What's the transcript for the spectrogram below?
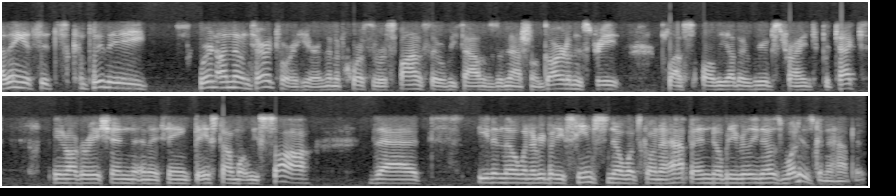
I think it's it's completely we're in unknown territory here. And then, of course, the response there will be thousands of National Guard on the street, plus all the other groups trying to protect the inauguration. And I think, based on what we saw, that even though when everybody seems to know what's going to happen, nobody really knows what is going to happen.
